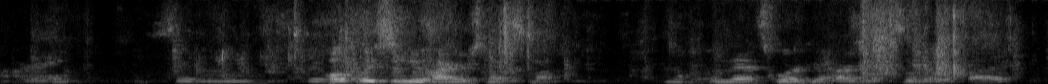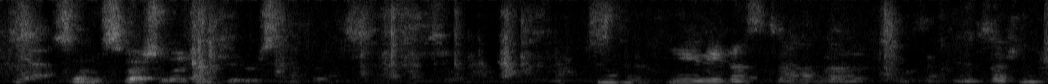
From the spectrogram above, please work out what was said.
All right, Hopefully some new hires next month. And that's working hard to solidify some special educators and things. You need us to have a executive session?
